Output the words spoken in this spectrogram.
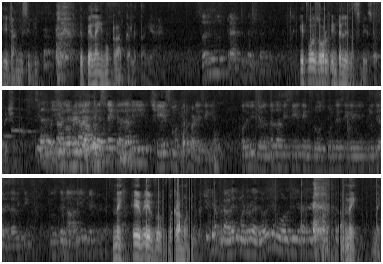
ਇਹ ਜਾਣੀ ਸੀਗੀ। ਤੇ ਪਹਿਲਾਂ ਹੀ ਇਹਨੂੰ ਟਰੈਪ ਕਰ ਲਿੱਤਾ ਗਿਆ ਹੈ। ਸਰ ਇਹਨੂੰ ਟ੍ਰੈਪ ਕਿੱਦਾਂ ਕੀਤਾ ਗਿਆ? It was all intelligence based operation police ਨੇ ਪਹਿਲਾਂ ਵੀ 6 ਸਮਗਲਰ ਫੜੇ ਸੀਗੇ ਉਹਦੇ ਵਿੱਚ ਜਲੰਧਰ ਦਾ ਵੀ ਸੀ ਤਿੰਨ ਫਿਰੋਜ਼ਪੁਰ ਦੇ ਸੀਗੇ ਲੁਧਿਆਣੇ ਦਾ ਵੀ ਸੀ। ਉਸ ਦੇ ਨਾਲ ਹੀ ਰਿਲੇਟਡ ਨਹੀਂ ਇਹ ਇਹ ਵ- ਵੱਖਰਾ ਮੋਟਿਵ ਹੈ। ਜਿਹੜਾ ਬਟਾਲੇ 'ਚ ਮਰਡਰ ਹੋਇਆ ਸੀ ਉਹਦੇ 'ਚ ਇਨਵੋਲਵ ਸੀ ਜਿਹੜਾ ਨਹੀਂ ਨਹੀਂ।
